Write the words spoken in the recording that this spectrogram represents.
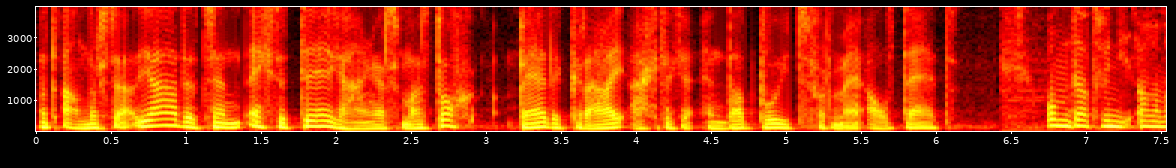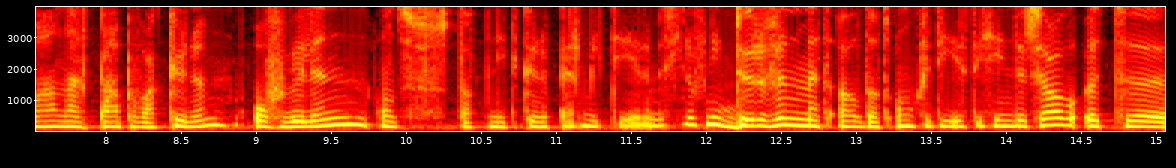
Het anderste, ja, dat zijn echte tegenhangers, maar toch beide kraaiachtige. En dat boeit voor mij altijd omdat we niet allemaal naar Papua kunnen of willen, ons dat niet kunnen permitteren misschien, of niet durven met al dat ongedierteginder. Zou het uh,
